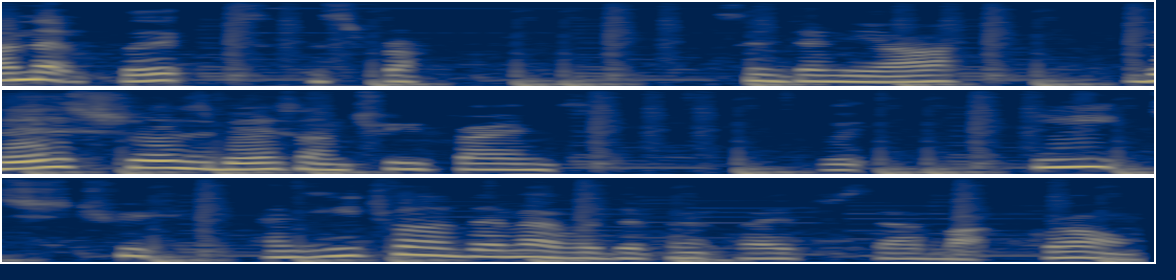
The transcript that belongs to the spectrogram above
on Netflix is from Sintonia. This show is based on three friends with each tree and each one of them have a different lifestyle background.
